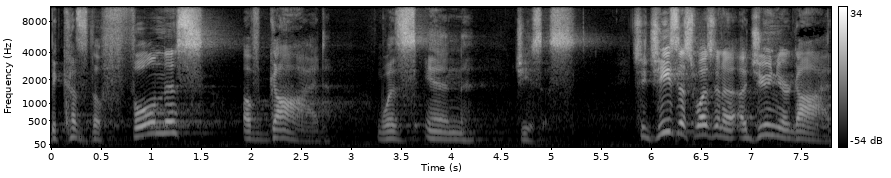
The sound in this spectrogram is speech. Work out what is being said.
Because the fullness of God was in Jesus. See, Jesus wasn't a, a junior God,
